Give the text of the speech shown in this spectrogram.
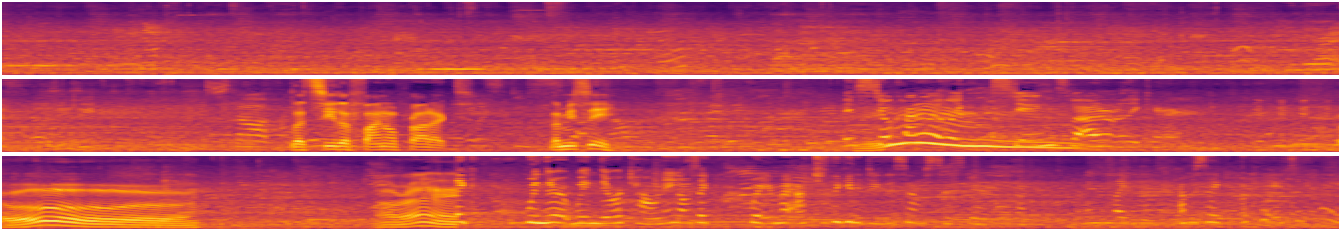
Let's see the final product. Let me see. It still kind of like mm. stings, but I don't really care. oh. All right. Like when they're when they were counting, I was like, wait, am I actually gonna do this? And I was so scared. And like I was like, okay, it's okay.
